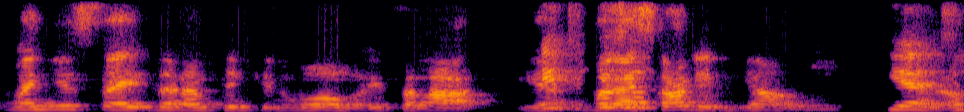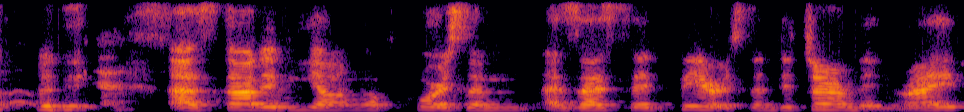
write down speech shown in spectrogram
When you say that, I'm thinking, whoa, it's a lot. Yeah. It's, but I started young. Yes. You know? yes. I started young, of course, and as I said, fierce and determined, right?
